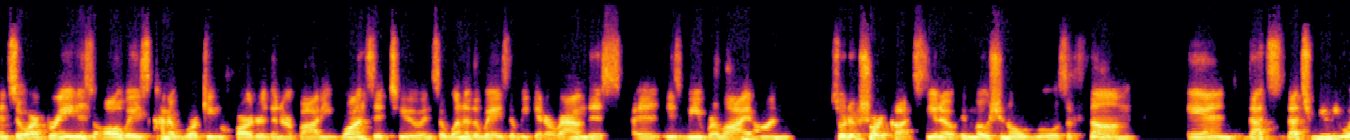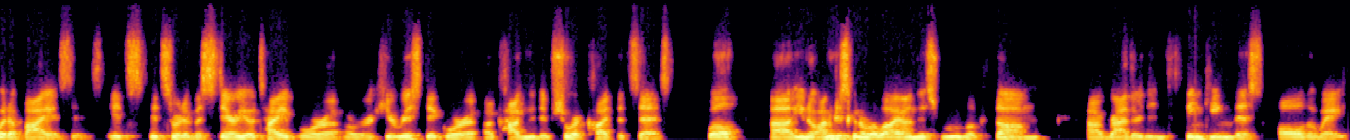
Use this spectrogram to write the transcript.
And so our brain is always kind of working harder than our body wants it to. And so one of the ways that we get around this uh, is we rely on sort of shortcuts, you know, emotional rules of thumb and that's that's really what a bias is. It's it's sort of a stereotype or a, or a heuristic or a, a cognitive shortcut that says well uh, you know i'm just going to rely on this rule of thumb uh, rather than thinking this all the way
